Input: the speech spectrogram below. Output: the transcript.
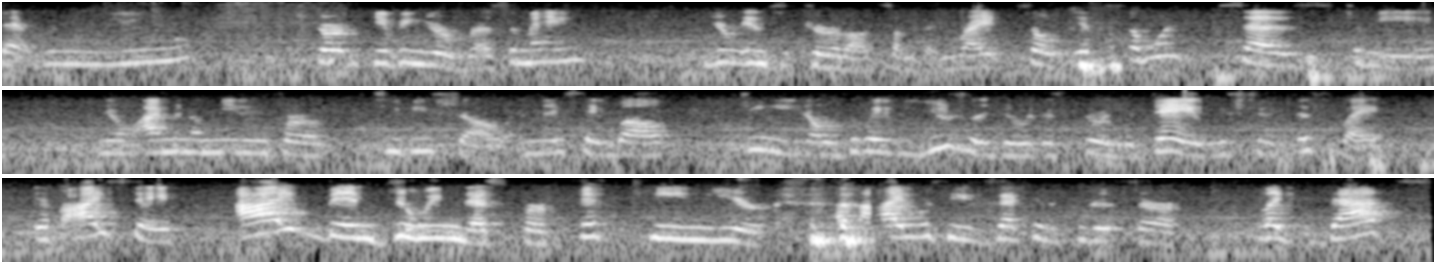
that when you start giving your resume, you're insecure about something, right? So if mm-hmm. someone says to me, you know, I'm in a meeting for a TV show and they say, well, Jeannie, you know, the way we usually do it is during the day, we shoot this way. If I say, I've been doing this for 15 years, and I was the executive producer. Like that's,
